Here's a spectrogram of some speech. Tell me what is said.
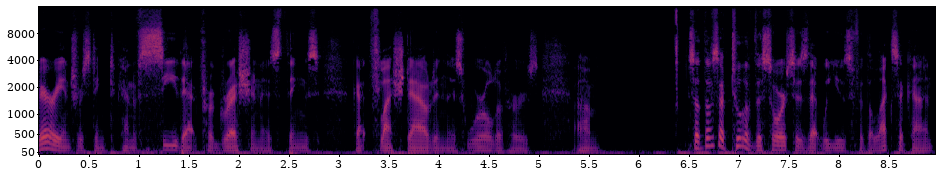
very interesting to kind of see that progression as things got fleshed out in this world of hers. Um, so those are two of the sources that we use for the lexicon.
